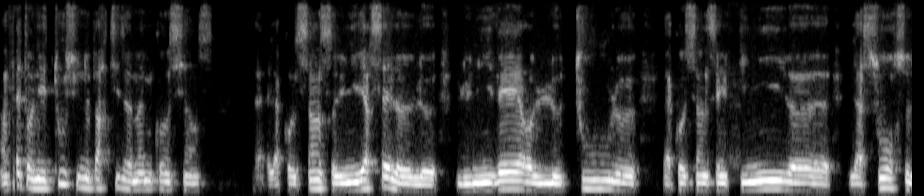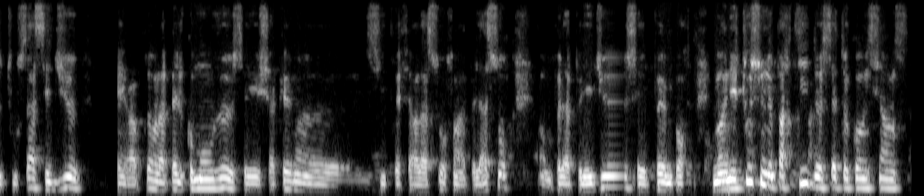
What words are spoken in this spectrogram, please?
en fait, on est tous une partie de la même conscience la conscience universelle, l'univers, le, tout, la conscience infinie, la source, tout ça, c'est Dieu. Et après, on l'appelle comme on veut. C'est chacun, euh, s'il préfère la source, on l'appelle la source. On peut l'appeler Dieu, c'est peu importe. Mais on est tous une partie de cette conscience.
